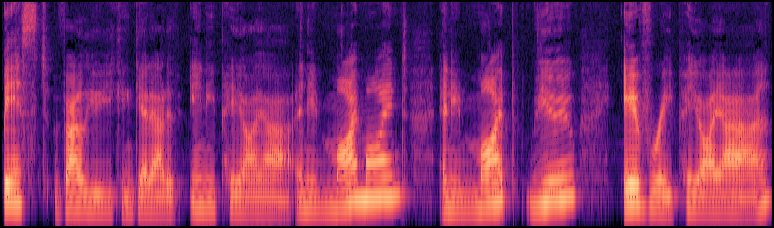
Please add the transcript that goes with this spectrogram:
best value you can get out of any PIR. And in my mind and in my view, every PIR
